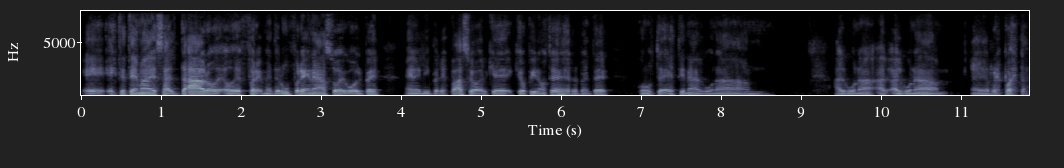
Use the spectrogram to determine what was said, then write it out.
eh, este tema de saltar o de, meter un frenazo de golpe en el hiperespacio. A ver qué, qué opinan ustedes. De repente, con ustedes tienen alguna, alguna, alguna eh, respuesta.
